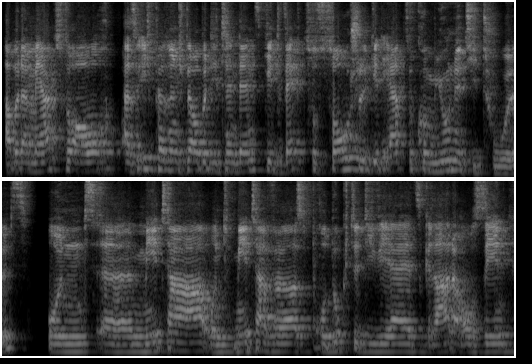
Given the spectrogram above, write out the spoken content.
Aber da merkst du auch, also ich persönlich glaube, die Tendenz geht weg zu Social, geht eher zu Community-Tools. Und äh, Meta und Metaverse-Produkte, die wir jetzt gerade auch sehen,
